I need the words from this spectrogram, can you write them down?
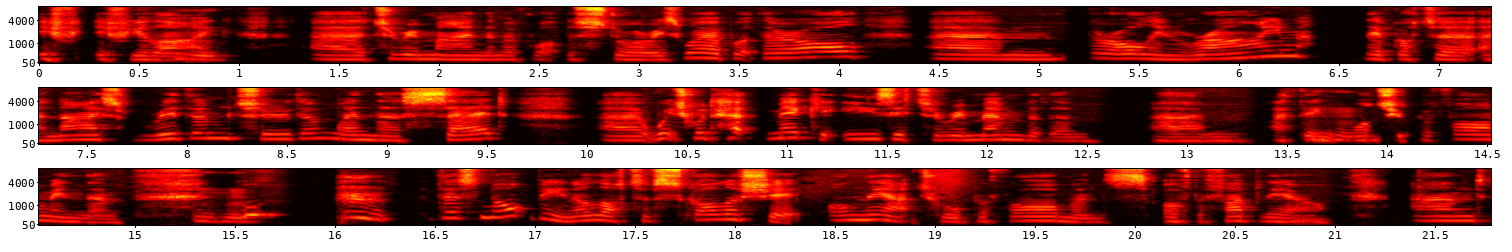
if if you like. Uh, to remind them of what the stories were, but they're all um, they're all in rhyme. They've got a, a nice rhythm to them when they're said, uh, which would ha- make it easy to remember them. Um, I think Mhm. once you're performing them, Mhm. There's not been a lot of scholarship on the actual performance of the Fabliaux, and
